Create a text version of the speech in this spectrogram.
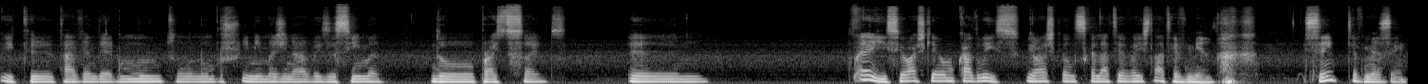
e que está a vender muito números inimagináveis acima do price to sales. Hum, é isso, eu acho que é um bocado isso. Eu acho que ele se calhar teve aí está, teve medo. Sim, teve medo. sim.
